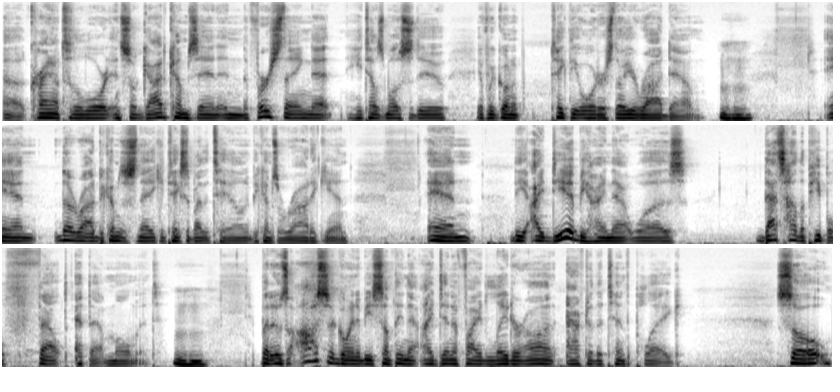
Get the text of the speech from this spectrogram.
uh, crying out to the Lord, and so God comes in, and the first thing that He tells Moses to do, if we're going to take the orders, throw your rod down, hmm and the rod becomes a snake. He takes it by the tail, and it becomes a rod again. And the idea behind that was that's how the people felt at that moment hmm but it was also going to be something that identified later on after the 10th plague. So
